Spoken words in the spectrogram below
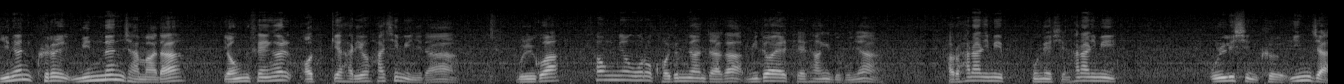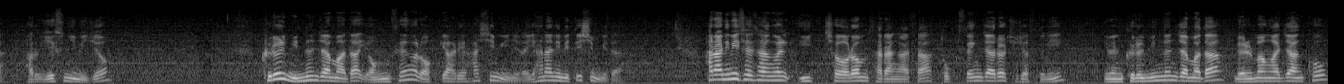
이는 그를 믿는 자마다 영생을 얻게 하려 하심이니라. 물과 성령으로 거듭난 자가 믿어야 할 대상이 누구냐? 바로 하나님이 보내신, 하나님이 올리신 그 인자, 바로 예수님이죠. 그를 믿는 자마다 영생을 얻게 하려 하심이니라. 이 하나님의 뜻입니다. 하나님이 세상을 이처럼 사랑하사 독생자를 주셨으니 이는 그를 믿는 자마다 멸망하지 않고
